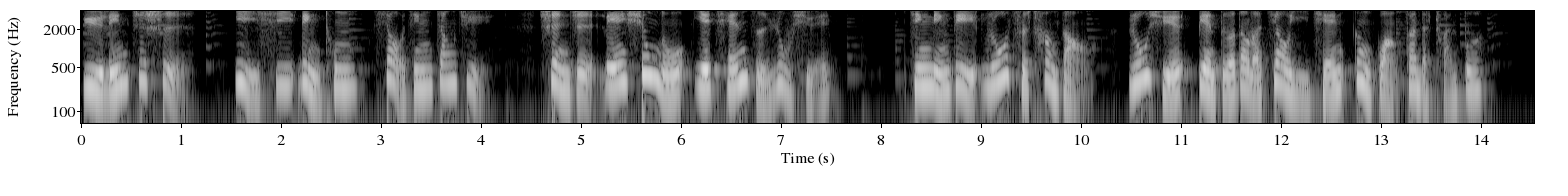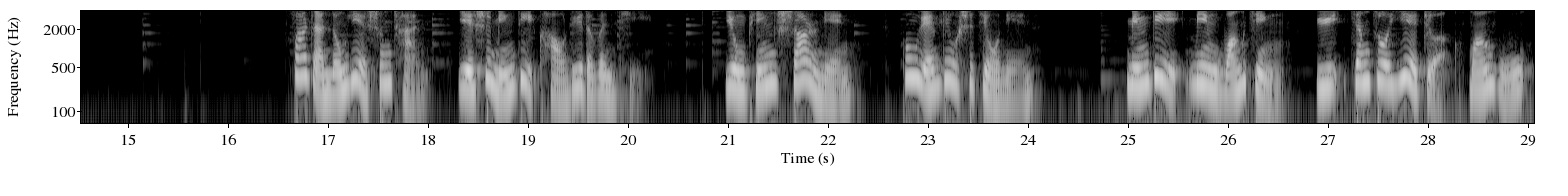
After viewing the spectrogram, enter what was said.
羽林之士，一悉令通《孝经》章句，甚至连匈奴也遣子入学。经明帝如此倡导，儒学便得到了较以前更广泛的传播。发展农业生产也是明帝考虑的问题。永平十二年（公元六十九年），明帝命王景于将作业者王吴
